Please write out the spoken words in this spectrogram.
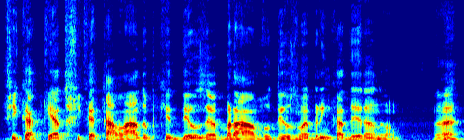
fica quieto, fica calado, porque Deus é bravo, Deus não é brincadeira, não. Né?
